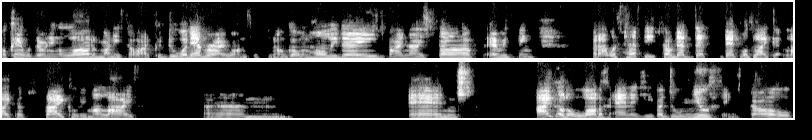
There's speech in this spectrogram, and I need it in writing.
okay, I was earning a lot of money, so I could do whatever I wanted, you know, go on holidays, buy nice stuff, everything. But I was happy. So that that that was like like a cycle in my life. Um, and I got a lot of energy by doing new things. So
